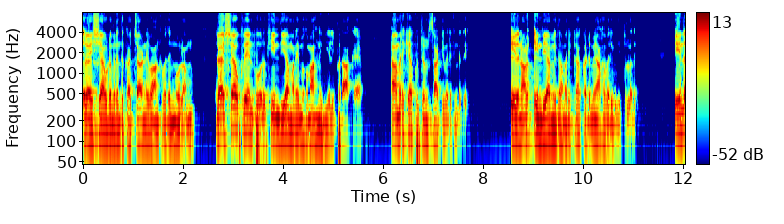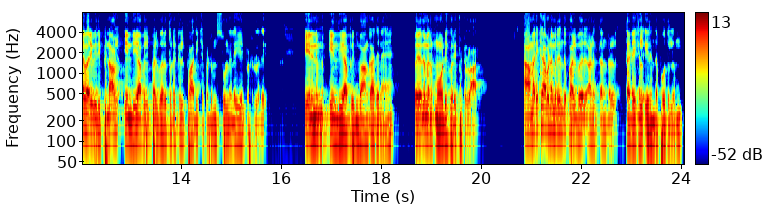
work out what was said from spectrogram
ரஷ்யாவிடமிருந்து கச்சா எண்ணெய் வாங்குவதன் மூலம் ரஷ்யா உக்ரைன் போருக்கு இந்தியா மறைமுகமாக நிதியளிப்பதாக அமெரிக்கா குற்றம் சாட்டி வருகின்றது. இதனால் இந்தியா மீது அமெரிக்கா கடுமையாக வரி விதித்துள்ளது. இந்த வரி விதிப்பினால் இந்தியாவில் பல்வேறு துறைகள் பாதிக்கப்படும் சூழ்நிலை ஏற்பட்டுள்ளது. எனினும் இந்தியா பின்வாங்காதென பிரதமர் மோடி குறிப்பிட்டுள்ளார். அமெரிக்காவிடமிருந்து பல்வேறு அழுத்தங்கள் தடைகள் இருந்த போதிலும்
